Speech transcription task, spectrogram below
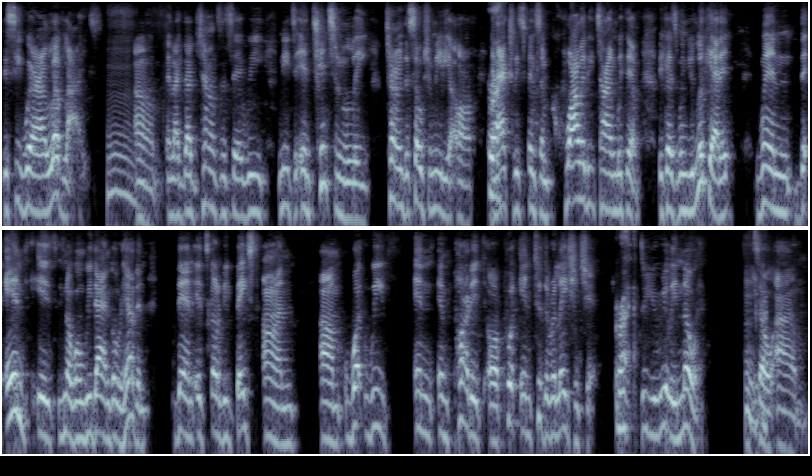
to see where our love lies mm. um, and like dr townsend said we need to intentionally turn the social media off right. and actually spend some quality time with him. Because when you look at it, when the end is, you know, when we die and go to heaven, then it's going to be based on um, what we've in, imparted or put into the relationship. Right. Do you really know him? Mm-hmm. So, um,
